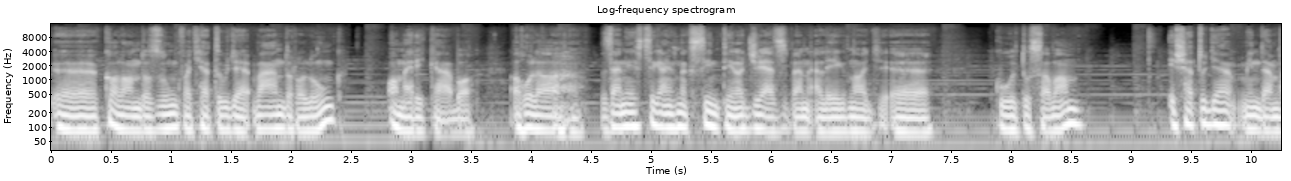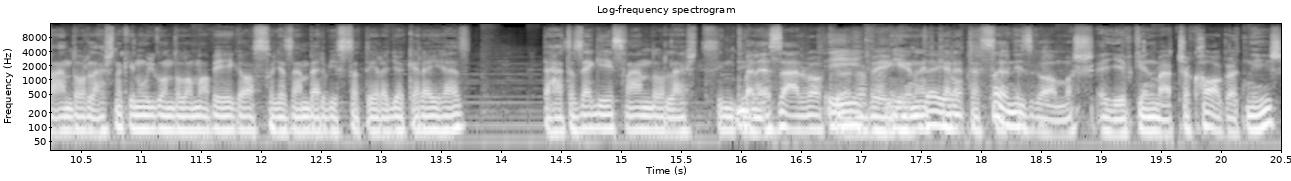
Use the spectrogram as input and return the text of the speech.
ö, kalandozunk, vagy hát ugye vándorolunk Amerikába, ahol a Aha. zenész cigányoknak szintén a jazzben elég nagy ö, kultusza van. És hát ugye minden vándorlásnak én úgy gondolom a vége az, hogy az ember visszatér a gyökereihez. Tehát az egész vándorlást szintén... Belezárva a kör Így a van, végén. igen, egy keretet Nagyon izgalmas egyébként már csak hallgatni is.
